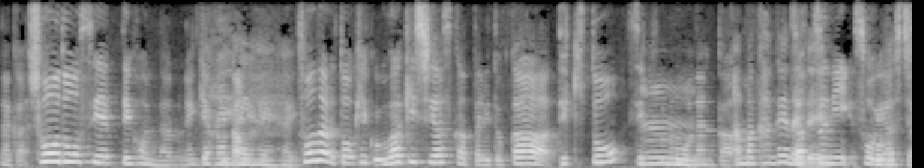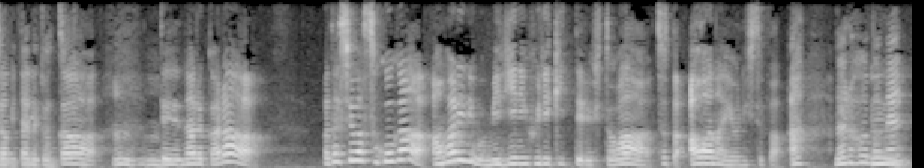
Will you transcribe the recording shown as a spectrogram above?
なんか衝動性っていう方になるのね逆が、はいはいはいはい。そうなると結構浮気しやすかったりとか適当、せきうん。もうなんかあんま考えないで雑にそうやっちゃったりとか。うんうん。ってなるから私はそこがあまりにも右に振り切ってる人はちょっと合わないようにしてた、あなるほどね、うん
